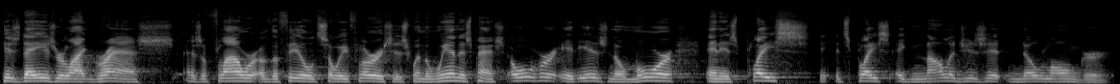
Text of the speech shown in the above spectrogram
his days are like grass, as a flower of the field, so he flourishes. When the wind has passed over, it is no more, and his place, its place acknowledges it no longer.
